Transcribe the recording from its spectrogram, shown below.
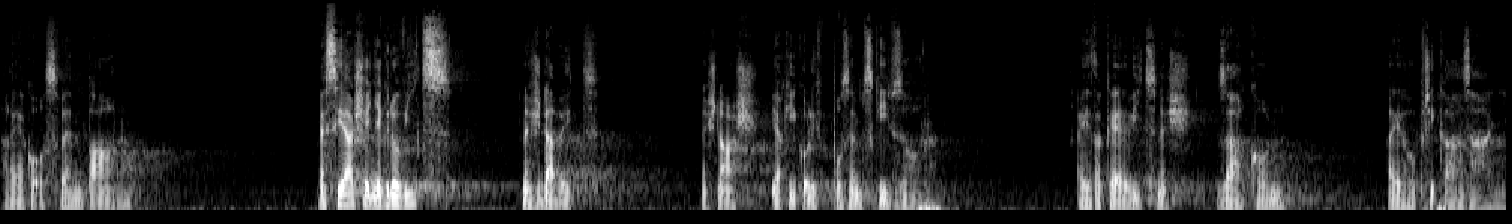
ale jako o svém pánu. Mesiáš je někdo víc než David, než náš jakýkoliv pozemský vzor. A je také víc než zákon a jeho přikázání.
